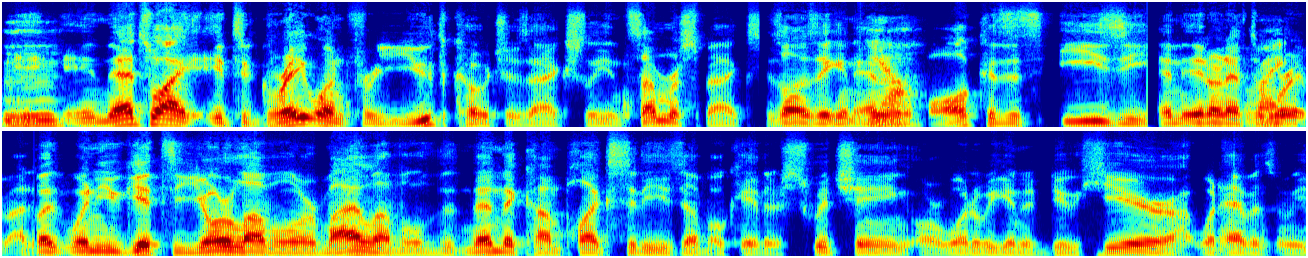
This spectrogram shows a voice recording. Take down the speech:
Mhm. it- and that's why it's a great one for youth coaches actually in some respects, as long as they can enter Yeah. the ball because it's easy and they don't have to Right. worry about it. But when you get to your level or my level, then the complexities of okay, they're switching or what are we going to do here? What happens when we?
